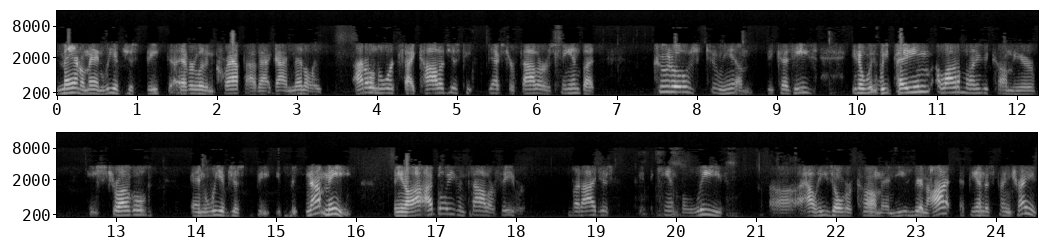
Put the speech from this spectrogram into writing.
Man, oh man, we have just beat the ever living crap out of that guy mentally. I don't know what psychologist Dexter Fowler is seeing, but kudos to him because he's, you know, we, we paid him a lot of money to come here. He struggled, and we have just beat, not me. You know, I, I believe in Fowler fever, but I just can't believe uh, how he's overcome, and he's been hot at the end of spring training.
